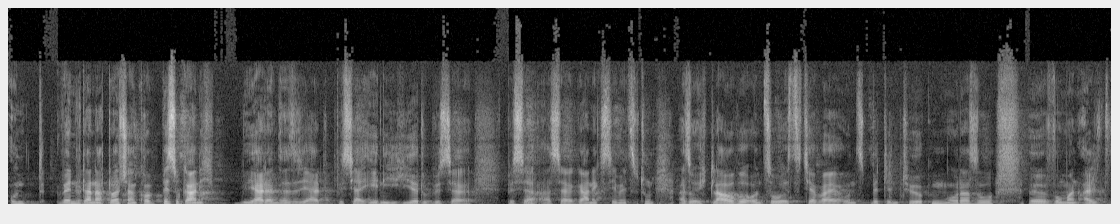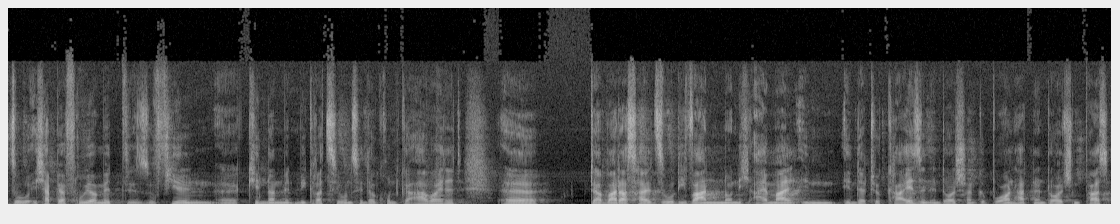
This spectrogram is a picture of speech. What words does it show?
und wenn du dann nach Deutschland kommst, bist du gar nicht ja, dann sind sie ja, du bist ja eh nie hier, du bist ja, bist ja, hast ja gar nichts hiermit zu tun. Also ich glaube, und so ist es ja bei uns mit den Türken oder so, äh, wo man halt so, ich habe ja früher mit so vielen äh, Kindern mit Migrationshintergrund gearbeitet. Äh, da war das halt so, die waren noch nicht einmal in, in der Türkei, sind in Deutschland geboren, hatten einen deutschen Pass,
